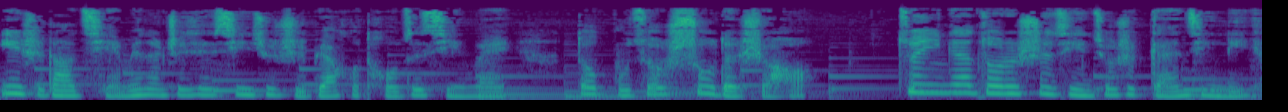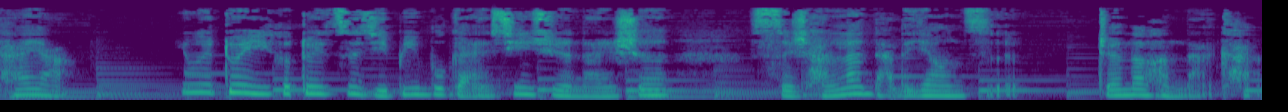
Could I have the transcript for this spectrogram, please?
意识到前面的这些兴趣指标和投资行为都不作数的时候，最应该做的事情就是赶紧离开呀，因为对一个对自己并不感兴趣的男生死缠烂打的样子真的很难看。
